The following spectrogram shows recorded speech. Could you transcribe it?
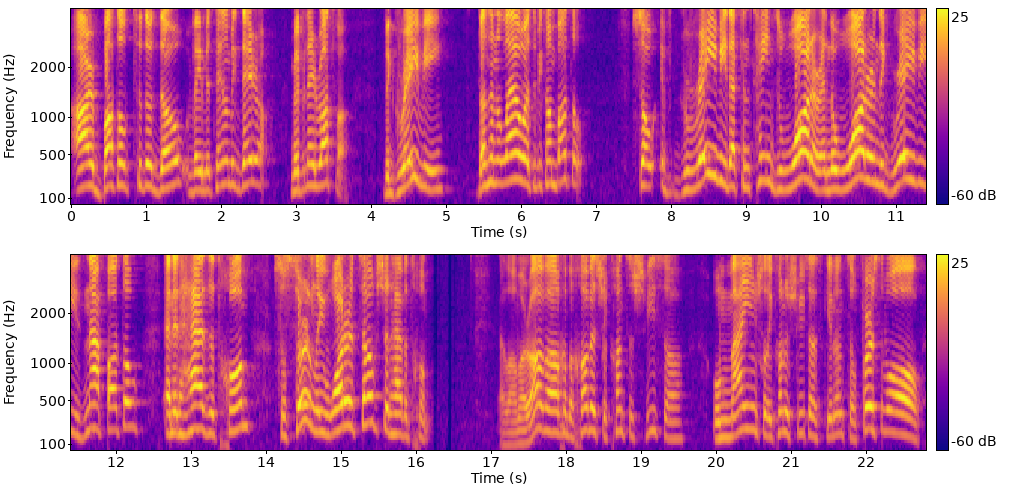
are bottled to the dough. The gravy doesn't allow it to become bottled. So if gravy that contains water and the water in the gravy is not bottle and it has a tchum, so certainly water itself should have a tchum. So first of all,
